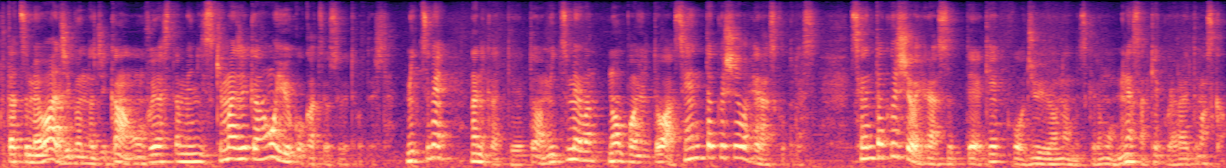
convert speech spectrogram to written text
2つ目は自分の時間を増やすために隙間時間を有効活用するってことでした。3つ目何かっていうと3つ目のポイントは選択肢を減らすことです。選択肢を減らすって結構重要なんですけども皆さん結構やられてますか？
